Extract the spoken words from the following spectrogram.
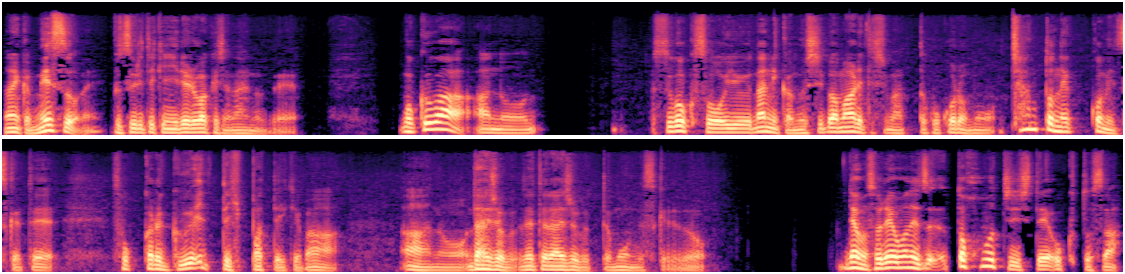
何かメスをね、物理的に入れるわけじゃないので、僕は、あの、すごくそういう何か蝕まれてしまった心も、ちゃんと根っこ見つけて、そこからグイって引っ張っていけば、あの、大丈夫、絶対大丈夫って思うんですけれど、でもそれをね、ずっと放置しておくとさ、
